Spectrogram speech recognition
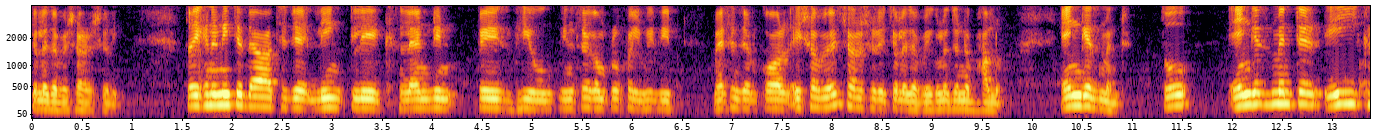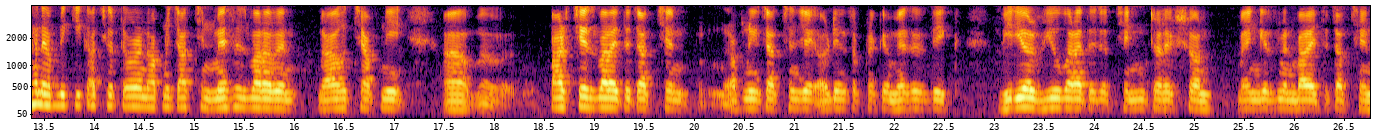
চলে যাবে সরাসরি। তো এখানে নিচে দেওয়া আছে যে link click landing page view Instagram profile visit messenger call এইসবে সরাসরি চলে যাবে। এগুলোর জন্য ভালো। এঙ্গেজমেন্ট তো এঙ্গেজমেন্টের এইখানে আপনি কি কাজ করতে পারেন? আপনি চাচ্ছেন মেসেজ বাড়াবেন বা হচ্ছে আপনি পারচেজ বাড়াইতে চাচ্ছেন, আপনি চাচ্ছেন যে অডিয়েন্স আপনাকে মেসেজ দিক ভিডিওর ভিউ বাড়াতে চাচ্ছেন ইন্টারেকশন বা এঙ্গেজমেন্ট বাড়াইতে চাচ্ছেন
